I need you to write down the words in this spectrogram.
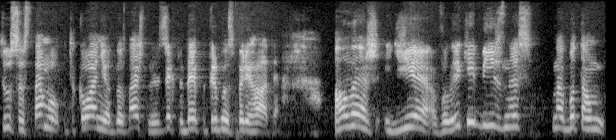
ту систему оподаткування однозначно для цих людей потрібно зберігати. Але ж є великий бізнес, або там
